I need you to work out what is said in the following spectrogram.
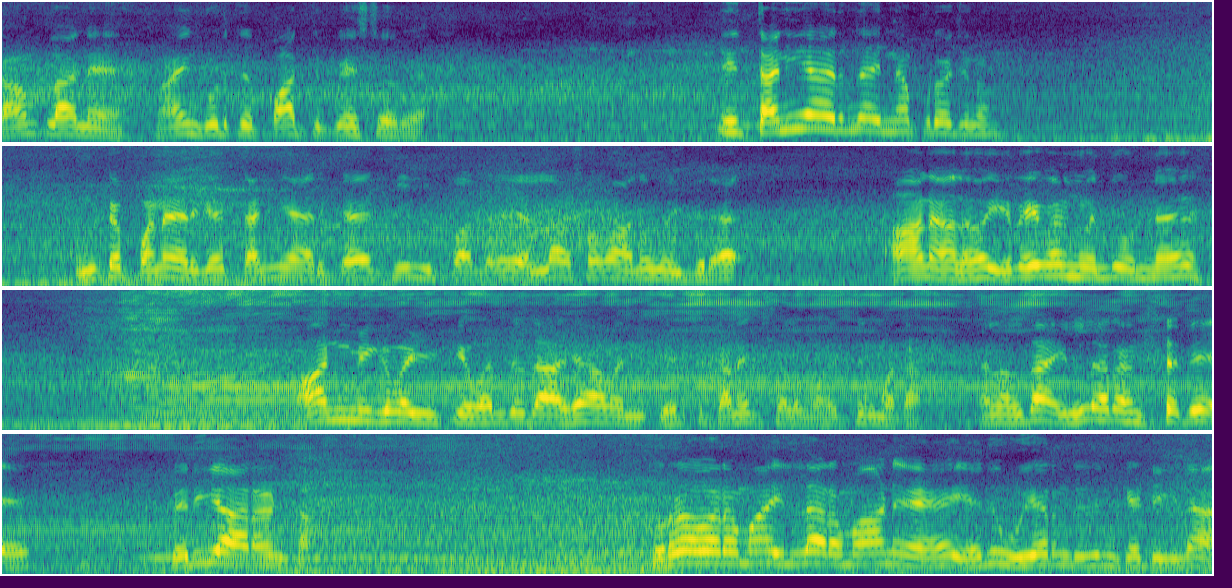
காம்ப்ளானு வாங்கி கொடுத்து பார்த்து பேசிட்டு வருவேன். நீ தனியாக இருந்தால் என்ன பிரயோஜனம் உங்கள்கிட்ட பணம் இருக்க தனியாக இருக்க டிவி பார்க்குற எல்லா சுகம் அனுபவிக்கிற. ஆனாலும் இறைவன் வந்து ஒன்று ஆன்மீக வழிக்கு வந்ததாக அவன் எடுத்து கணக்கு சொல்ல எடுத்துக்க மாட்டான். அதனால தான் இல்லறன்றது பெரிய அறன்ட்டான் துறவரமாக இல்லறமான்னு எது உயர்ந்ததுன்னு கேட்டிங்கன்னா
